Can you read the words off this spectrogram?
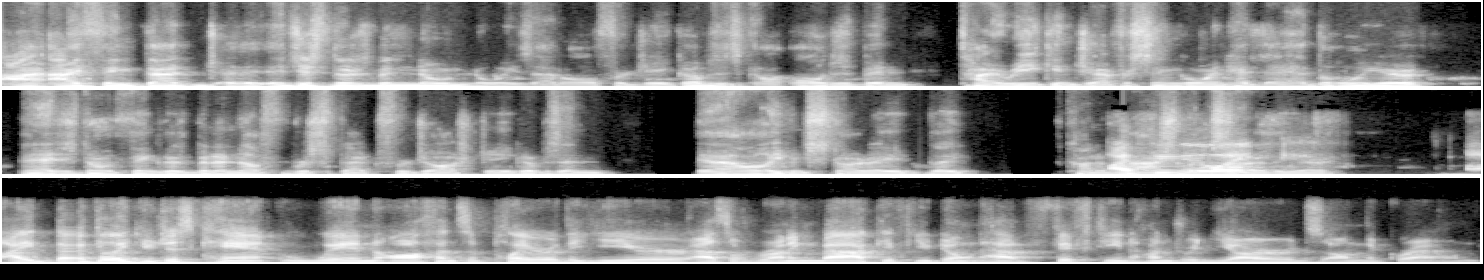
I, I think that it just there's been no noise at all for Jacobs. It's all just been Tyreek and Jefferson going head to head the whole year. and I just don't think there's been enough respect for Josh Jacobs. And yeah, I'll even start. I like kind of I bash at feel the start like- of the year. I, I feel like you just can't win offensive player of the year as a running back if you don't have 1500 yards on the ground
